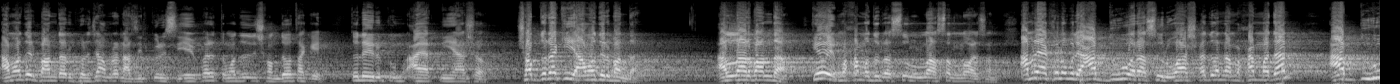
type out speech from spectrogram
আমাদের বান্দার উপরে যা আমরা নাজিল করেছি এই ব্যাপারে তোমাদের যদি সন্দেহ থাকে, তাহলে এরকম আয়াত নিয়ে আসো। শব্দটা কি? আমাদের বান্দা। আল্লাহর বান্দা। কে? সাল্লাল্লাহু আলাইহি ওয়াসাল্লাম। আমরা এখনও বলি, আব্দুহু রাসুল রাসূল ওয়া আশহাদু আন্না মুহাম্মাদান আব্দুহু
